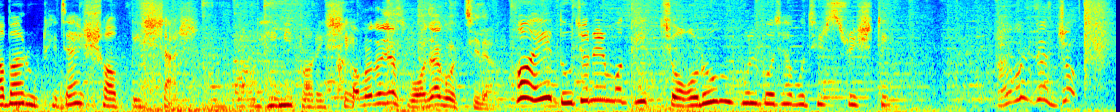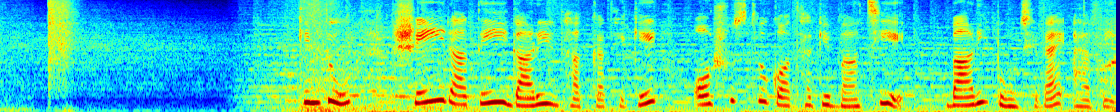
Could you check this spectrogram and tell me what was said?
আবার উঠে যায় সব বিশ্বাস। ভেঙে পড়ে সে। আমরা তো জাস্ট মজা করছিলাম। হয় দুজনের মধ্যে চরম ভুল বোঝাবুঝির সৃষ্টি। কিন্তু সেই রাতেই গাড়ির ধাক্কা থেকে অসুস্থ কথাকে বাঁচিয়ে বাড়ি পৌঁছে দেয় অ্যাভি।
